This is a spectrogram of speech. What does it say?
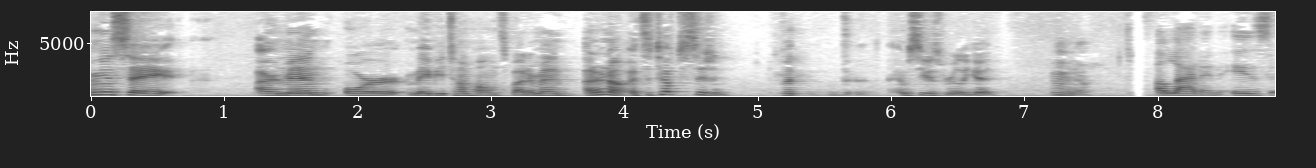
I'm gonna say Iron Man or maybe Tom Holland Spider Man. I don't know. It's a tough decision, but the MCU is really good. I mm. know. Aladdin is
